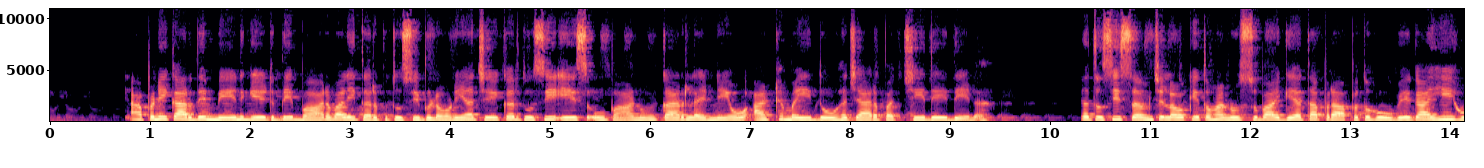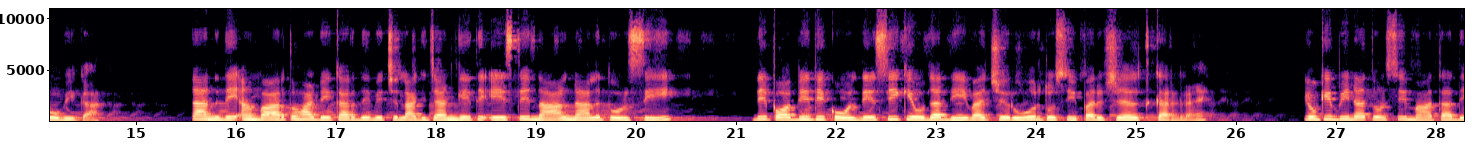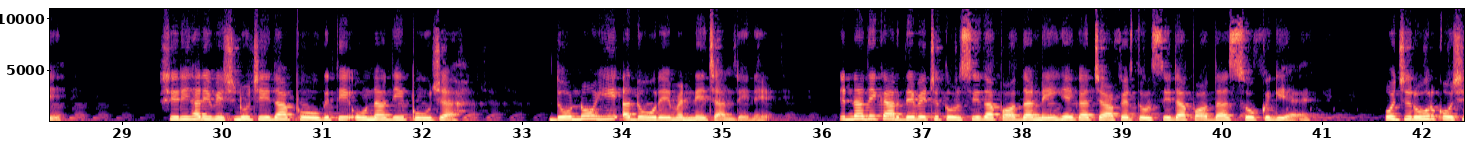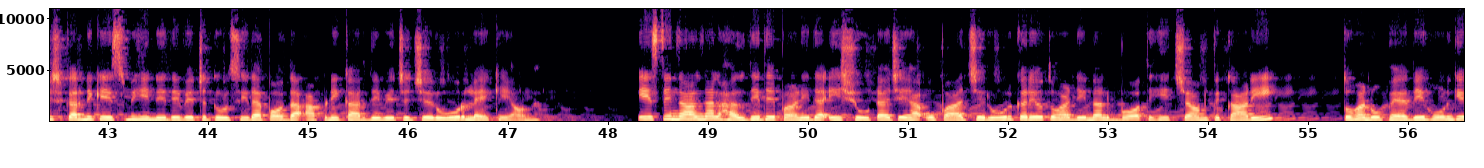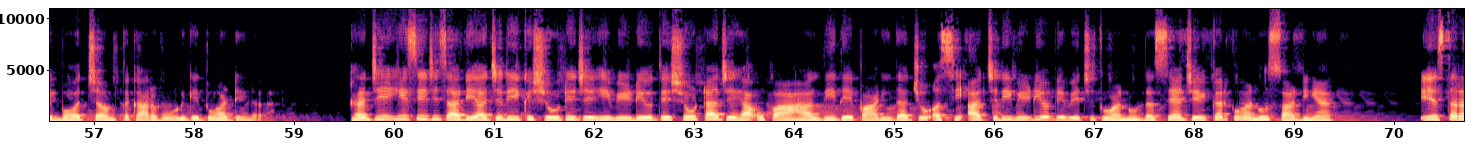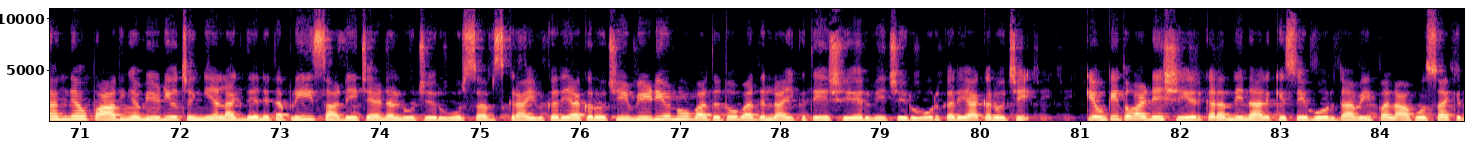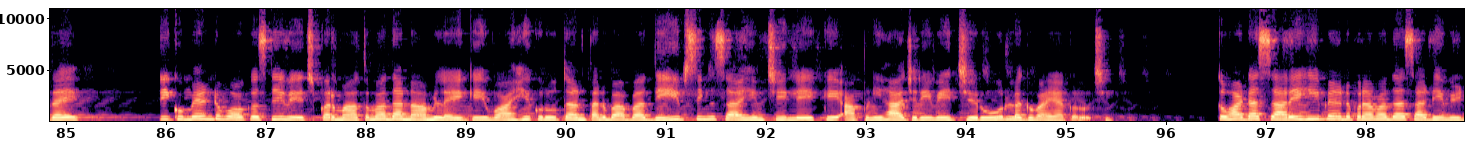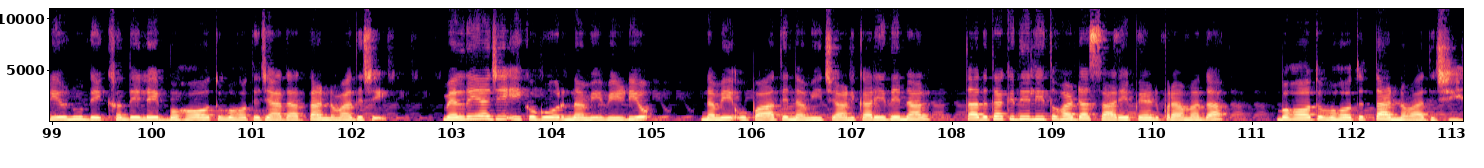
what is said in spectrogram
ਆਪਣੇ ਘਰ ਦੇ ਮੇਨ ਗੇਟ ਦੇ ਬਾਹਰ ਵਾਲੀ ਤਰਫ ਤੁਸੀਂ ਬਣਾਉਣੇ ਆ, ਜੇਕਰ ਤੁਸੀਂ ਇਸ ਉਪਾਅ ਨੂੰ ਕਰ ਲੈਨੇ ਹੋ 8 ਮਈ 2025 ਦੇ ਦਿਨ। ਤਾਂ ਤੁਸੀਂ ਸਮਝ ਲਓ ਕਿ ਤੁਹਾਨੂੰ ਸੁਭਾਗਿਆਤਾ ਪ੍ਰਾਪਤ ਹੋਵੇਗਾ ਹੀ ਹੋਵੇਗਾ। ਧਨ ਦੇ ਅੰਬਾਰ ਤੁਹਾਡੇ ਘਰ ਦੇ ਵਿੱਚ ਲੱਗ ਜਾਣਗੇ ਤੇ ਇਸ ਦੇ ਨਾਲ ਨਾਲ ਤੁਲਸੀ ਦੇ ਪੌਦੇ ਦੇ ਕੋਲ ਦੇ ਸੀ ਕਿ ਉਹਦਾ ਦੀਵਾ ਜ਼ਰੂਰ ਤੁਸੀਂ ਪਰਚਲਤ ਕਰਨਾ ਹੈ। ਕਿਉਂਕਿ ਬਿਨਾਂ ਤੁਲਸੀ ਮਾਤਾ ਦੇ ਸ਼੍ਰੀ ਹਰੀ ਵਿਸ਼ਨੂੰ ਜੀ ਦਾ ਭੋਗ ਤੇ ਉਹਨਾਂ ਦੀ ਪੂਜਾ। ਦੋਨੋਂ ਹੀ ਅਧੂਰੇ ਮੰਨੇ ਜਾਂਦੇ ਨੇ। ਜਿਨ੍ਹਾਂ ਦੇ ਘਰ ਦੇ ਵਿੱਚ ਤੁਲਸੀ ਦਾ ਪੌਦਾ ਨਹੀਂ ਹੈਗਾ ਜਾਂ ਫਿਰ ਤੁਲਸੀ ਦਾ ਪੌਦਾ ਸੁੱਕ ਗਿਆ ਹੈ, ਉਹ ਜ਼ਰੂਰ ਕੋਸ਼ਿਸ਼ ਕਰਨ ਕਿ ਇਸ ਮਹੀਨੇ ਦੇ ਵਿੱਚ ਤੁਲਸੀ ਦਾ ਪੌਦਾ ਆਪਣੇ ਘਰ ਦੇ ਵਿੱਚ ਜ਼ਰੂਰ ਲੈ ਕੇ ਆਉਣ। ਇਸ ਦੇ ਨਾਲ ਨਾਲ ਹਲਦੀ ਦੇ ਪਾਣੀ ਦਾ ਇਹ ਛੋਟਾ ਜਿਹਾ ਉਪਾਅ ਜ਼ਰੂਰ ਕਰਿਓ। ਤੁਹਾਡੇ ਨਾਲ ਬਹੁਤ ਹੀ ਚਮਤਕਾਰੀ, ਤੁਹਾਨੂੰ ਫਾਇਦੇ ਹੋਣਗੇ, ਬਹੁਤ ਚਮਤਕਾਰ ਹੋਣਗੇ ਤੁਹਾਡੇ ਨਾਲ। ਹਾਂਜੀ, ਇਹ ਸੀ ਜੀ ਸਾਡੀ ਅੱਜ ਦੀ ਇੱਕ ਛੋਟੀ ਜਿਹੀ ਵੀਡੀਓ ਤੇ ਛੋਟਾ ਜਿਹਾ ਉਪਾਅ ਹਲਦੀ ਦੇ ਪਾਣੀ ਦਾ ਜੋ ਅਸੀਂ ਅੱਜ ਦੀ ਵੀਡੀਓ ਦੇ ਵਿੱਚ ਤੁਹਾਨੂੰ ਦੱਸਿਆ, ਜੇਕਰ ਤੁਹਾਨੂੰ ਸਾਡੀਆਂ ਇਸ ਤਰ੍ਹਾਂ ਦੀਆਂ ਉਪਾਅ ਦੀਆਂ ਵੀਡੀਓ ਚੰਗੀਆਂ ਲੱਗਦੀਆਂ ਨੇ, ਤਾਂ ਪਲੀਜ਼ ਸਾਡੇ ਚੈਨਲ ਨੂੰ ਜ਼ਰੂਰ ਸਬਸਕ੍ਰਾਈਬ ਕਰਿਆ ਕਰੋ ਜੀ। ਵੀਡੀਓ ਨੂੰ ਵੱਧ ਤੋਂ ਵੱਧ ਲਾਈਕ ਤੇ ਸ਼ੇਅਰ ਵੀ ਜ਼ਰੂਰ ਕਰਿਆ ਕਰੋ ਜੀ, ਕਿਉਂਕਿ ਤੁਹਾਡੇ ਸ਼ੇਅਰ ਕਰਨ ਦੇ ਨਾਲ ਕਿਸੇ ਹੋਰ ਦਾ ਵੀ ਭਲਾ ਹੋ ਸਕਦਾ ਹੈ ਤੇ ਕਮੈਂਟ ਬਾਕਸ ਦੇ ਵਿੱਚ ਪਰਮਾਤਮਾ ਦਾ ਨਾਮ ਲੈ ਕੇ ਵਾਹਿਗੁਰੂ ਧੰਨ ਧੰਨ ਬਾਬਾ ਦੀਪ ਸਿੰਘ ਸਾਹਿਬ ਜੀ ਲੈ ਕੇ ਆਪਣੀ ਹਾਜ਼ਰੀ ਵਿੱਚ ਜ਼ਰੂਰ ਲਗਵਾਇਆ ਕਰੋ ਜੀ। ਤੁਹਾਡਾ ਸਾਰੇ ਹੀ ਭੈਣ ਭਰਾਵਾਂ ਦਾ ਸਾਡੀ ਵੀਡੀਓ ਨੂੰ ਦੇਖਣ ਦੇ ਲਈ ਬਹੁਤ ਬਹੁਤ ਜ਼ਿਆਦਾ ਧੰਨਵਾਦ ਜੀ। ਮਿਲਦੇ ਹਾਂ ਜੀ ਇੱਕ ਹੋਰ ਨਵੀਂ ਵੀਡੀਓ, ਨਵੇਂ ਉਪਾਅ ਤੇ ਨਵੀਂ ਜਾਣਕਾਰੀ ਦੇ ਨਾਲ। ਤਦ ਤੱਕ ਦੇ ਲਈ ਤੁਹਾਡਾ ਸਾਰੇ ਭੈਣ ਭਰਾਵਾਂ ਦਾ ਬਹੁਤ ਬਹੁਤ ਧੰਨਵਾਦ ਜੀ।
